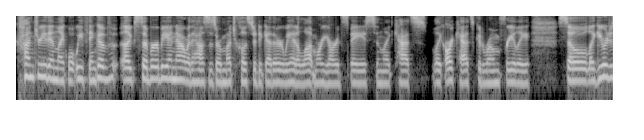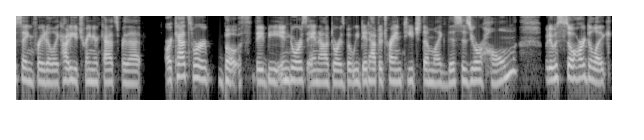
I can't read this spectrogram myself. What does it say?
country than like what we think of like suburbia now where the houses are much closer together. We had a lot more yard space and like cats like our cats could roam freely. So like you were just saying fredo like how do you train your cats for that? Our cats were both. They'd be indoors and outdoors but we did have to try and teach them like this is your home. But it was so hard to like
